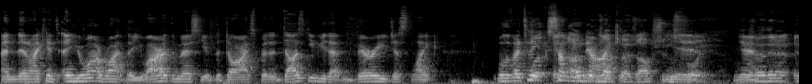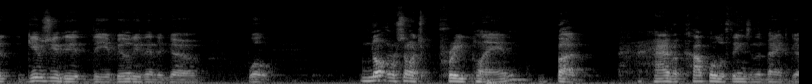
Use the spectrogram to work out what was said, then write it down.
And then I can, and you are right though, you are at the mercy of the dice, but it does give you that very just like, well, if I take Well, it something opens now, up can- those options Yeah, for you. yeah. So then it, it gives you the the ability then to go, well, not so much pre-plan, but have a couple of things in the bank to go.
